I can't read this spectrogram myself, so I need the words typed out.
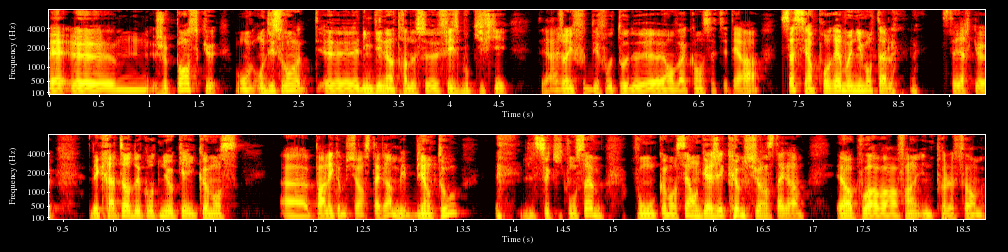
euh, je pense que on, dit souvent euh, LinkedIn est en train de se Facebookifier. Les gens ils foutent des photos de eux en vacances, etc. Ça c'est un progrès monumental. C'est-à-dire que les créateurs de contenu, ok, ils commencent à parler comme sur Instagram, mais bientôt ceux qui consomment vont commencer à engager comme sur Instagram. Et là, on pouvoir avoir enfin une plateforme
